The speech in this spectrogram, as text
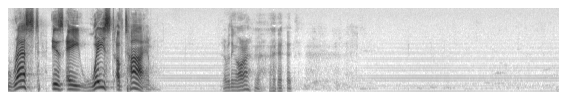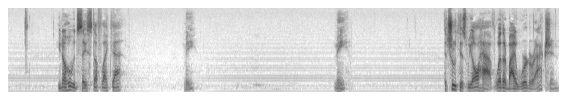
Rest is a waste of time. Everything all right? you know who would say stuff like that? Me. Me. The truth is, we all have, whether by word or action.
